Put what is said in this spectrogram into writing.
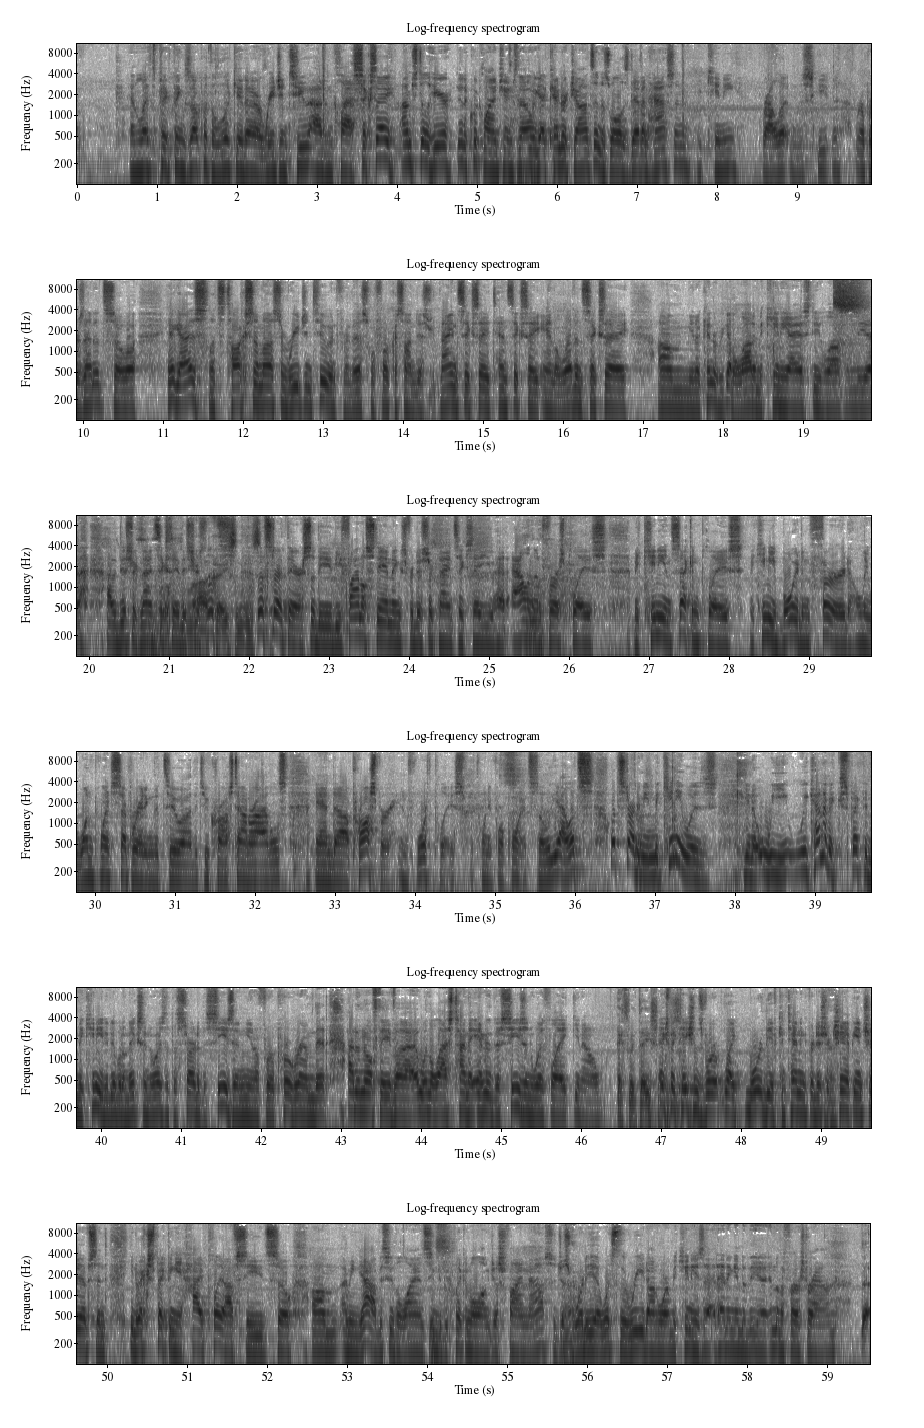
And let's pick things up with a look at uh, Region 2 out in Class 6A. I'm still here. Did a quick line change, though. We got Kendrick Johnson as well as Devin Hassan, McKinney, Rowlett, and Mesquite represented. So, uh, yeah, guys, let's talk some uh, some Region 2. And for this, we'll focus on District 9 6A, 10 6A, and 11 6A. Um, you know, Kendrick, we got a lot of McKinney ISD love in the, uh, out of District 9 6A this year. So let's, let's start there. So, the, the final standings for District 9 6A, you had Allen in first place, McKinney in second place, McKinney Boyd in third, only one point separating the two uh, the two crosstown rivals, and uh, Prosper in fourth place with 24 points. So yeah, let's let's start. I mean, McKinney was, you know, we we kind of expected McKinney to be able to make some noise at the start of the season, you know, for a program that I don't know if they've uh, when the last time they entered the season with like you know Expectations. expectations were like worthy of contending for district championships and you know expecting a high playoff seed. So um, I mean, yeah, obviously the Lions seem to be clicking along just fine now. So just what do you, what's the read on where McKinney's at heading into the uh, into the first round?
